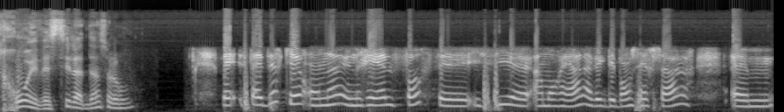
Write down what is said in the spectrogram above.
trop investi là-dedans, selon vous? Ben, c'est-à-dire qu'on a une réelle force euh, ici euh, à Montréal avec des bons chercheurs. Euh,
